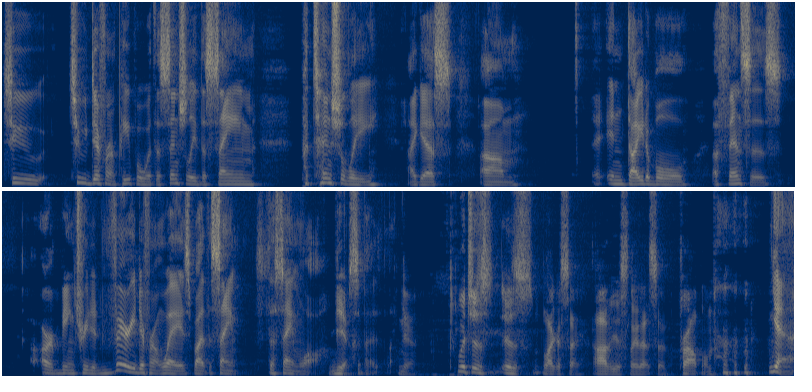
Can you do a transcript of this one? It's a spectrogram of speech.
two two different people with essentially the same potentially, I guess, um, indictable offenses are being treated very different ways by the same the same law. Yeah. supposedly. Yeah. Which is, is like I say, obviously that's a problem. Yeah,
